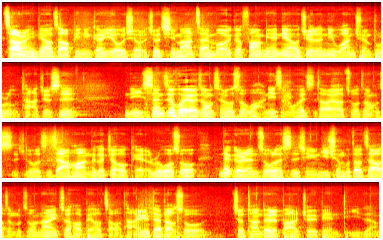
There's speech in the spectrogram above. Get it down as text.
找人一定要找比你更优秀的，就起码在某一个方面你要觉得你完全不如他，就是你甚至会有一种程度说哇你怎么会知道要做这种事？如果是这样的话，那个就 OK 了。如果说那个人做的事情你全部都知道怎么做，那你最好不要找他，因为代表说就团队的 bar 就会变低这样。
